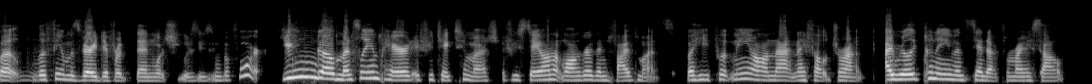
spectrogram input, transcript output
but mm. lithium was very different than what she was using before. You can go mentally impaired if you take too much, if you stay on it longer than five months. But he put me on that and I felt drunk. I really couldn't even stand up for myself.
